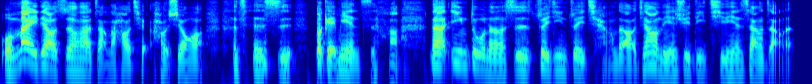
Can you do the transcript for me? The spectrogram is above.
我卖掉之后它涨得好强好凶哦，真是不给面子哈。那印度呢是最近最强的哦，将要连续第七天上涨了，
